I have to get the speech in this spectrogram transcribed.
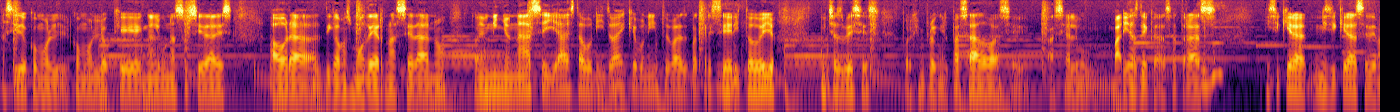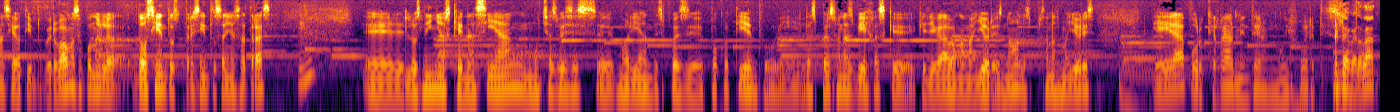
ha sido como, como lo que en algunas sociedades ahora, digamos, modernas se da, ¿no? Cuando un niño nace ya está bonito, ay, qué bonito, va, va a crecer y todo ello. Muchas veces, por ejemplo, en el pasado, hace, hace algún- varias décadas atrás, Ujú. ni siquiera, ni siquiera hace demasiado tiempo, pero vamos a ponerlo 200, 300 años atrás. Ujú. Eh, los niños que nacían muchas veces eh, morían después de poco tiempo y las personas viejas que, llegaban a mayores, ¿no? Las personas mayores era porque realmente eran muy fuertes. Es la verdad.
